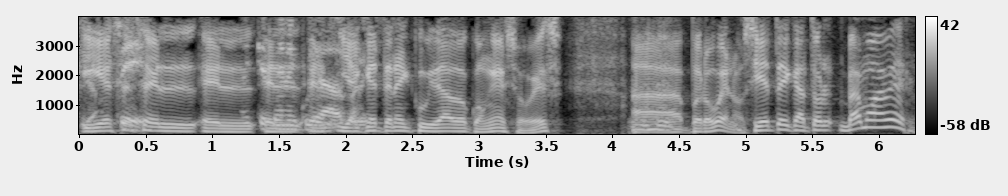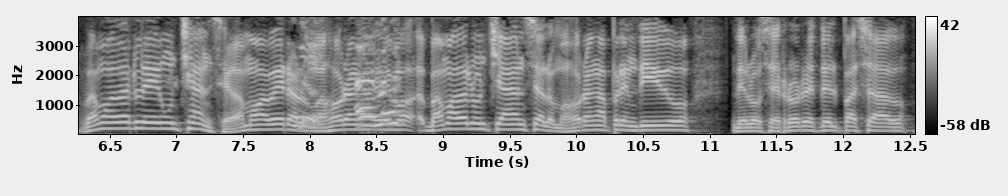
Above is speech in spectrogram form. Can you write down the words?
Y ese Sí. es el... el- Hay que el- tener el- cuidado y hay con que esto. tener cuidado con eso, ¿ves? Ah, pero bueno, 7 y 14. Vamos a ver, vamos a darle un chance. Vamos a ver, a lo mejor han- Además- vamos a darle un chance, a lo mejor han aprendido de los errores del pasado.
